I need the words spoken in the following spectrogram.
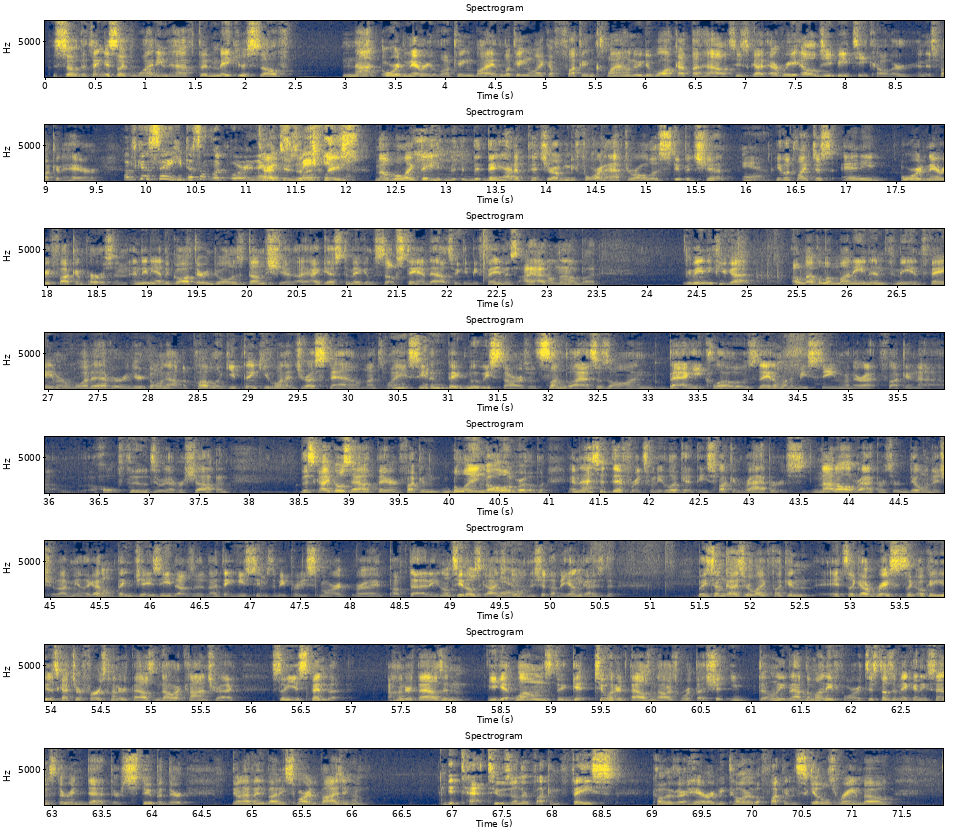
so the thing is, like, why do you have to make yourself not ordinary looking by looking like a fucking clown when you walk out the house? He's got every LGBT color in his fucking hair, I was gonna say he doesn't look ordinary tattoos to in his face. No, well, like they they had a picture of him before and after all this stupid shit. Yeah. he looked like just any ordinary fucking person, and then he had to go out there and do all this dumb shit. I, I guess to make himself stand out so he could be famous. I, I don't know, but I mean, if you got a level of money and infamy and fame or whatever, and you're going out in the public, you'd think you'd want to dress down. That's why you see the big movie stars with sunglasses on, baggy clothes. They don't want to be seen when they're at fucking uh, Whole Foods or whatever shopping. This guy goes out there, fucking bling all over the place. And that's the difference when you look at these fucking rappers. Not all rappers are doing this shit. I mean, like, I don't think Jay Z does it. I think he seems to be pretty smart, right? Puff Daddy. You don't see those guys Yeah. doing the shit that the young guys do. These young guys are like fucking. It's like a race. It's like okay, you just got your first hundred thousand dollar contract, so you spend a hundred thousand, you get loans to get two hundred thousand dollars worth of shit you don't even have the money for. It just doesn't make any sense. They're in debt. They're stupid. They're they don't have anybody smart advising them. Get tattoos on their fucking face, color their hair every color of the fucking Skittles rainbow.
